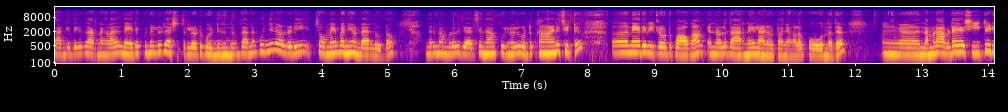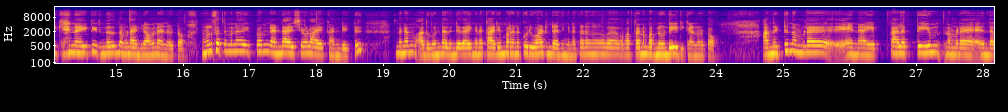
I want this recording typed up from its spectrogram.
സാങ്കേതിക കാരണങ്ങളാൽ നേരെ പുനലൂർ ആശുപത്രിയിലോട്ട് പോകേണ്ടി വന്നു. കാരണം കുഞ്ഞിന് ഓൾറെഡി ചുമയും പനിയും ഉണ്ടായിരുന്നു കേട്ടോ. അന്നേരം നമ്മൾ വിചാരിച്ചെന്നാൽ പുനലൂർ കൊണ്ട് കാണിച്ചിട്ട് നേരെ വീട്ടിലോട്ട് പോകാം. എന്നുള്ള ധാരണയിലാണ് കേട്ടോ ഞങ്ങൾ പോകുന്നത്. നമ്മൾ അവിടെ ഷീറ്റ് അടിക്കാനായിട്ട് ഇരുന്നത് നമ്മുടെ അനുലോമനാണ് കേട്ടോ. ഞങ്ങൾ സത്യം പറഞ്ഞാൽ ഇപ്പം രണ്ടാഴ്ചയോളമായി കണ്ടിട്ട് അന്നേരം അതുകൊണ്ട് അതിന്റേതായ ഇങ്ങനെ കാര്യം പറയാനൊക്കെ ഒരുപാടുണ്ടായിരുന്നു. ഇങ്ങനെ വർത്തമാനം പറഞ്ഞുകൊണ്ടേ ഇരിക്കുകയാണ് കേട്ടോ. എന്നിട്ട് നമ്മുടെ എന്നാ എക്കാലത്തെയും നമ്മുടെ എന്താ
